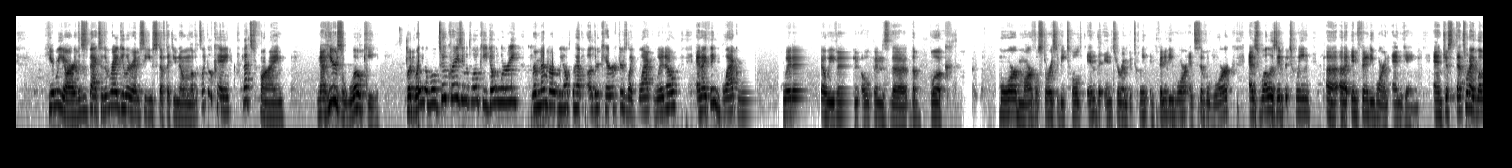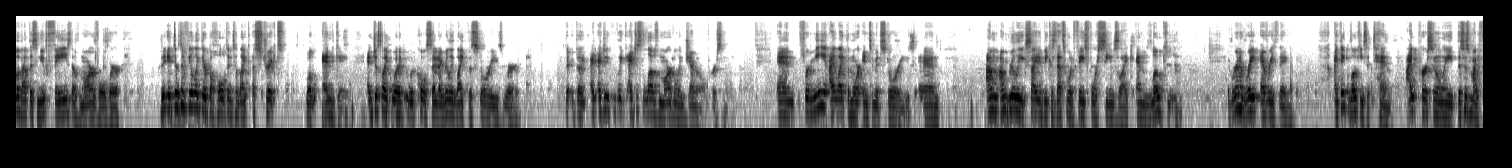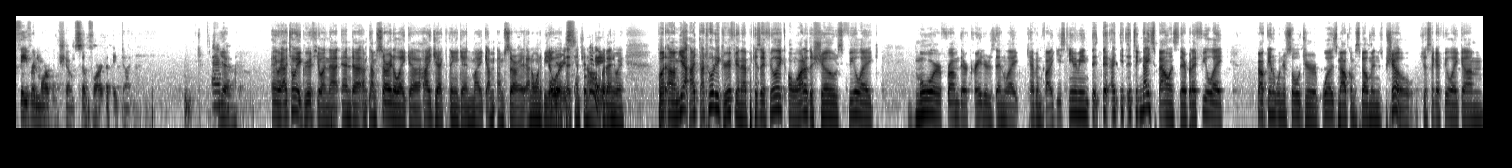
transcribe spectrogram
here we are. This is back to the regular MCU stuff that you know and love. It's like, okay, that's fine. Now here's Loki. But we're a little too crazy with Loki. Don't worry. Remember, we also have other characters like Black Widow. And I think Black Widow even opens the the book more Marvel stories to be told in the interim between Infinity War and Civil War, as well as in between uh, uh, Infinity War and Endgame. And just that's what I love about this new phase of Marvel, where it doesn't feel like they're beholden to like a strict, well, Endgame. And just like what, what Cole said, I really like the stories where, the, I, I, do, like, I just love Marvel in general, personally. And for me, I like the more intimate stories. And I'm I'm really excited because that's what Phase Four seems like. And Loki, if we're gonna rate everything, I think Loki's a ten. I personally, this is my favorite Marvel show so far that they've done. I have to- Yeah. Anyway, I totally agree with you on that, and uh, I'm, I'm sorry to like uh, hijack the thing again, Mike. I'm, I'm sorry. I don't want to be No a, worries. attention Okay. but anyway. But um, yeah, I, I totally agree with you on that because I feel like a lot of the shows feel like more from their creators than like Kevin Feige's team. I mean, th- th- it, it's a nice balance there, but I feel like Falcon Winter Soldier was Malcolm Spellman's show, just like I feel like um,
